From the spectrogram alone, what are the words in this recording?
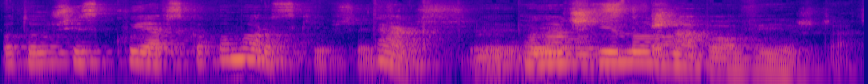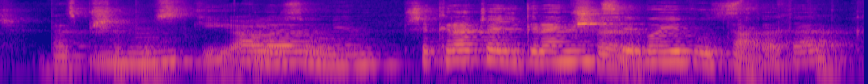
bo to już jest kujawsko-pomorskie przecież. Tak, y, ponoć nie można było wyjeżdżać bez przepustki, ale Rozumiem. Przekraczać granice Prze- województwa, tak, tak? tak.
